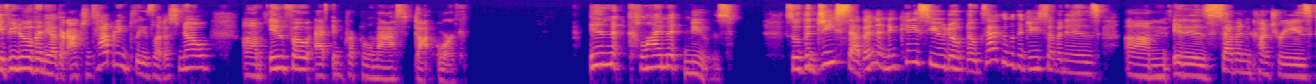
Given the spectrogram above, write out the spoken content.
If you know of any other actions happening, please let us know. Um, info at incorruptiblemass.org. In climate news, so the G7, and in case you don't know exactly what the G7 is, um, it is seven countries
